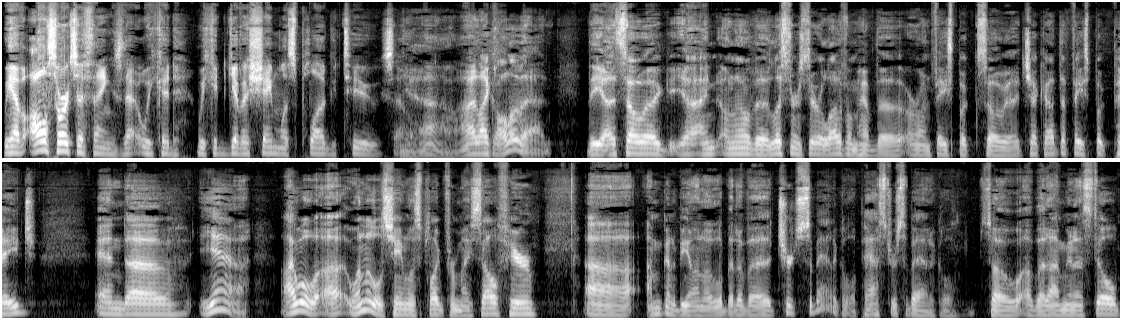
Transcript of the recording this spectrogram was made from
we have all sorts of things that we could we could give a shameless plug to. So yeah, I like all of that. The uh, so uh, yeah, I, know the listeners there. A lot of them have the are on Facebook, so uh, check out the Facebook page. And uh, yeah, I will. Uh, one little shameless plug for myself here. Uh, I'm going to be on a little bit of a church sabbatical, a pastor sabbatical. So, but I'm going to still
